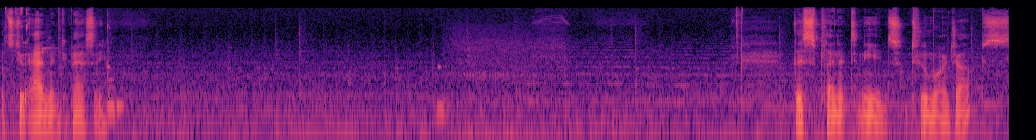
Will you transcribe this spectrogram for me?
let's do admin capacity. This planet needs two more jobs.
